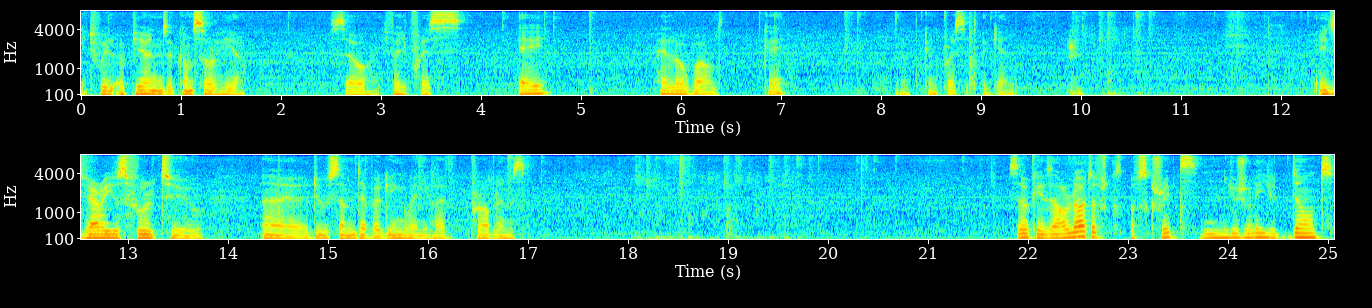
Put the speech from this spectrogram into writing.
It will appear in the console here. So if I press A. Hello world. Okay can press it again. It's very useful to uh, do some debugging when you have problems. So okay there are a lot of, of scripts. Usually you don't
